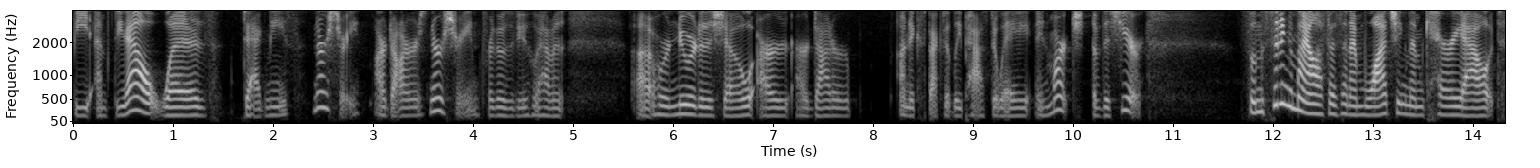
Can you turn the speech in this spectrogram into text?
be emptied out was Dagny's nursery, our daughter's nursery. And for those of you who haven't uh, who are newer to the show, our, our daughter unexpectedly passed away in March of this year. So I'm sitting in my office and I'm watching them carry out,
